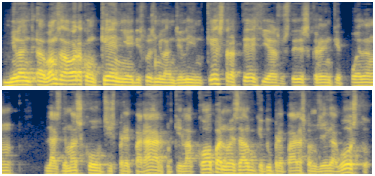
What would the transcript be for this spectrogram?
Milan, uh, vamos ahora con Kenia y después Milangelín. ¿Qué estrategias ustedes creen que puedan las demás coaches preparar? Porque la copa no es algo que tú preparas cuando llega agosto.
